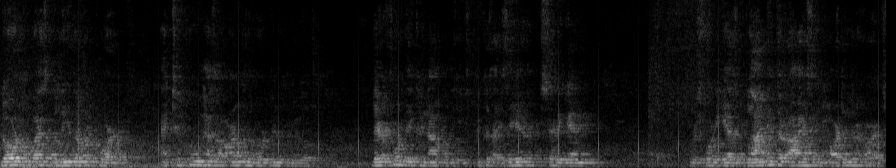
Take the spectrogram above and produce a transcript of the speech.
Lord, who has believed our report, and to whom has the arm of the Lord been revealed? Therefore they could not believe, because Isaiah said again, verse 40, He has blinded their eyes and hardened their hearts,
